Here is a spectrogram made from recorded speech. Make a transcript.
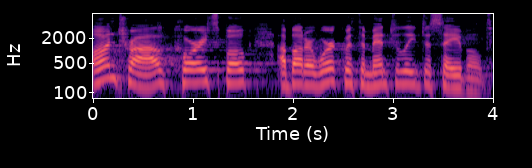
On trial, Corrie spoke about her work with the mentally disabled.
